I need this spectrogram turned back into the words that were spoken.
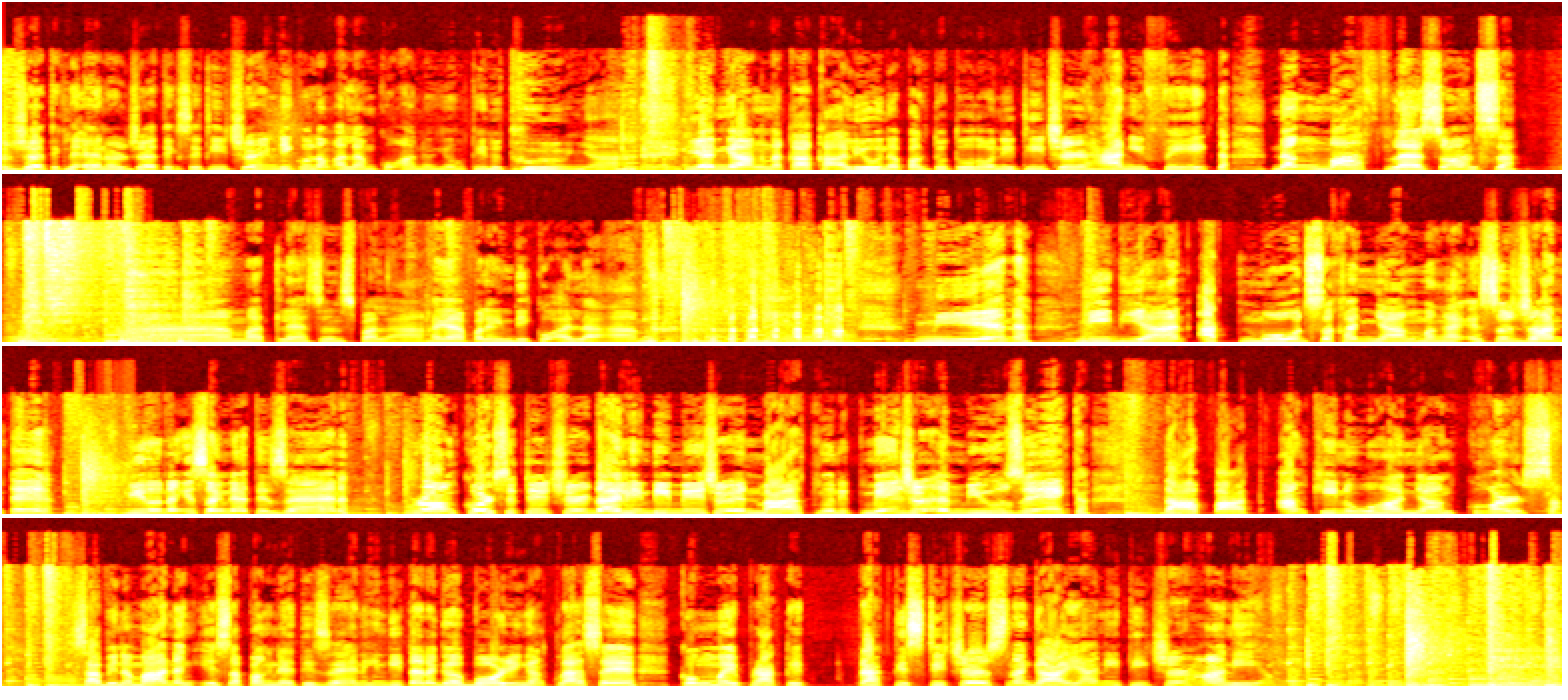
Energetic na energetic si teacher. Hindi ko lang alam kung ano yung tinuturo niya. Yan nga ang nakakaaliw na pagtuturo ni teacher Honey Faith ng math lessons. Ah, math lessons pala. Kaya pala hindi ko alam. Min, median at mode sa kanyang mga estudyante. Biro ng isang netizen, wrong course si teacher dahil hindi major in math ngunit major in music. Dapat ang kinuha niyang course. Sabi naman ng isa pang netizen, hindi talaga boring ang klase kung may practice, practice teachers na gaya ni Teacher Honey.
